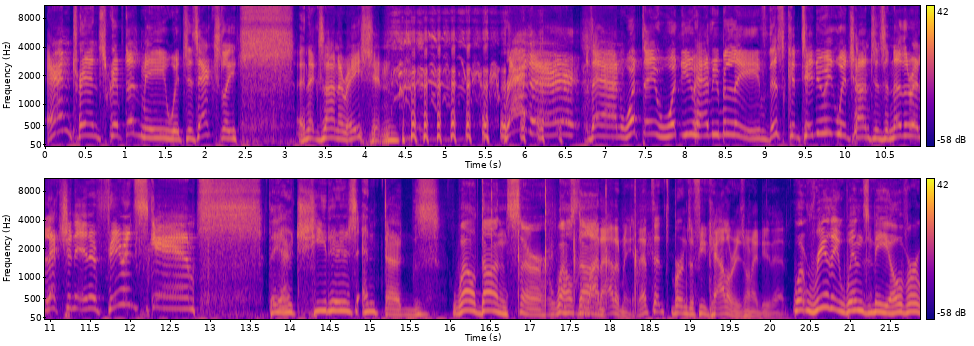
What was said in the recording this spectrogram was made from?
and transcript of me, which is actually an exoneration, rather than what they would you have you believe. This continuing witch hunt is another election interference scam they are cheaters and thugs. Well done, sir. Well That's done. A lot out of me. That that burns a few calories when I do that. What really wins me over,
